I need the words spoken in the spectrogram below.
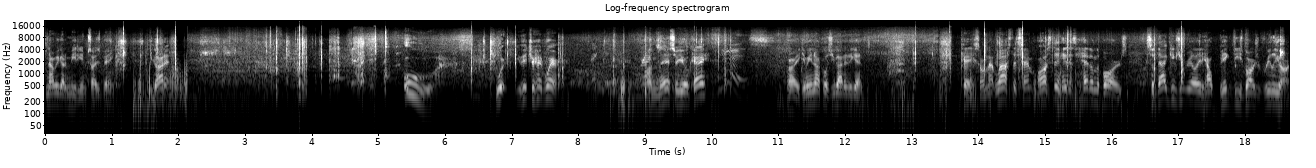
Now we got a medium-sized bank. You got it? Ooh. Where, you hit your head where? On this, are you okay? Yes. All right, give me knuckles. You got it again. Okay, so on that last attempt, Austin hit his head on the bars. So that gives you reality how big these bars really are.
